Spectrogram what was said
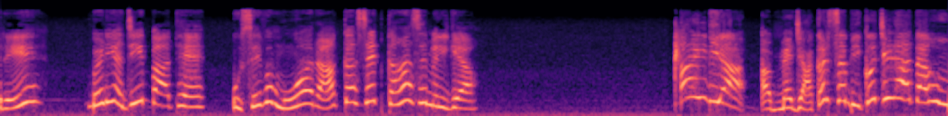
अरे बड़ी अजीब बात है। उसे वो मुँह और आँख का सेट कहाँ से मिल गया? आइडिया! अब मैं जाकर सभी को चिढ़ाता हूँ।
